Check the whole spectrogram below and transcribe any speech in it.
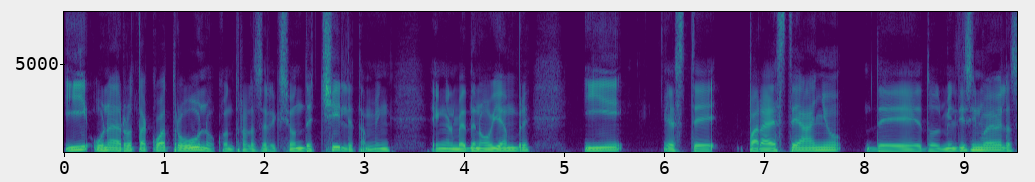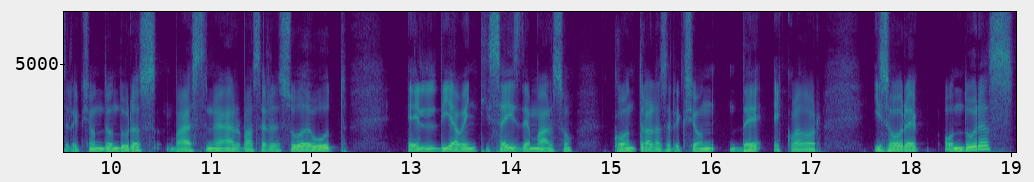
y una derrota 4-1 contra la selección de Chile también en el mes de noviembre. Y este, para este año de 2019 la selección de Honduras va a estrenar, va a hacer su debut el día 26 de marzo contra la selección de Ecuador. Y sobre Honduras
